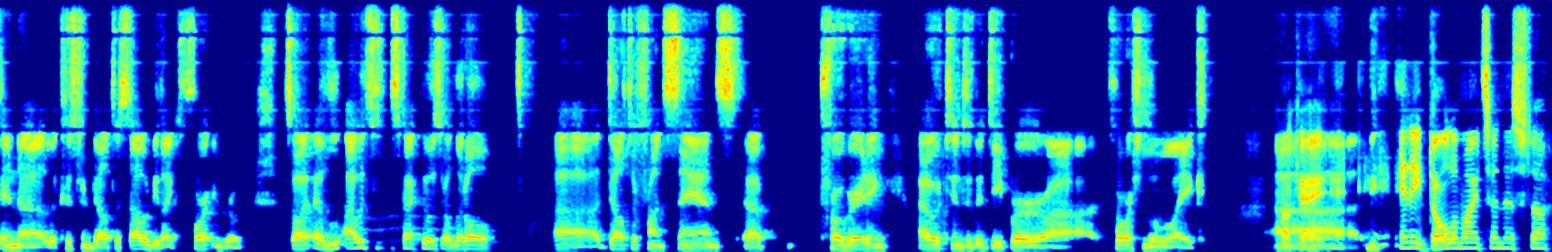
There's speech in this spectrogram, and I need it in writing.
in uh, Lacustrine Delta. So that would be like Horton Group. So I, I would suspect those are little uh, delta front sands uh, prograding out into the deeper uh, portion of the lake. Okay. Uh, Any dolomites in this stuff?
